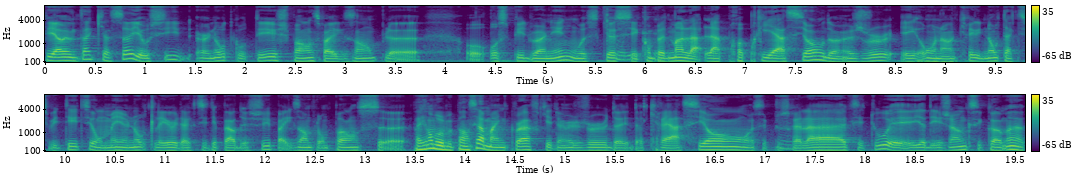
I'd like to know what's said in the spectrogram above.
puis en même temps qu'il y a ça, il y a aussi un autre côté, je pense, par exemple au, speedrunning, où est-ce que c'est complètement l'appropriation d'un jeu et on en crée une autre activité, tu sais, on met un autre layer d'activité par-dessus. Par exemple, on pense... Euh, par exemple, on peut penser à Minecraft, qui est un jeu de, création, c'est plus mm. relax et tout, et il y a des gens que c'est comme... Ah,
